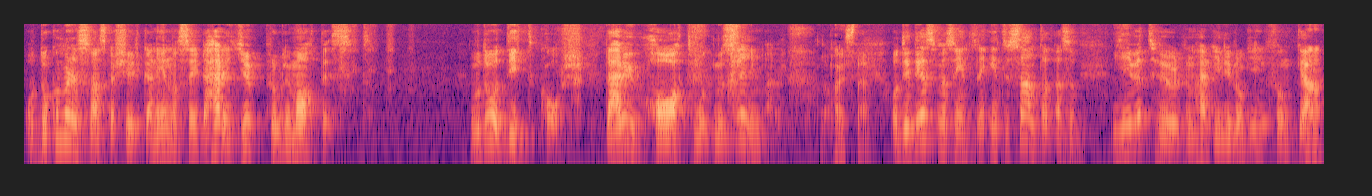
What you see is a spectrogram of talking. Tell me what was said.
Och då kommer den svenska kyrkan in och säger det här är djupt problematiskt. Vadå ditt kors? Det här är ju hat mot muslimer. Det. Och det är det som är så int- intressant att alltså, givet hur den här ideologin funkar. Ja.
